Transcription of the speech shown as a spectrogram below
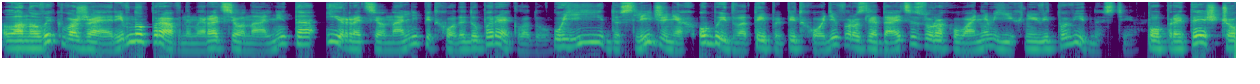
Лановик вважає рівноправними раціональні та ірраціональні підходи до перекладу. У її дослідженнях обидва типи підходів розглядаються з урахуванням їхньої відповідності. Попри те, що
